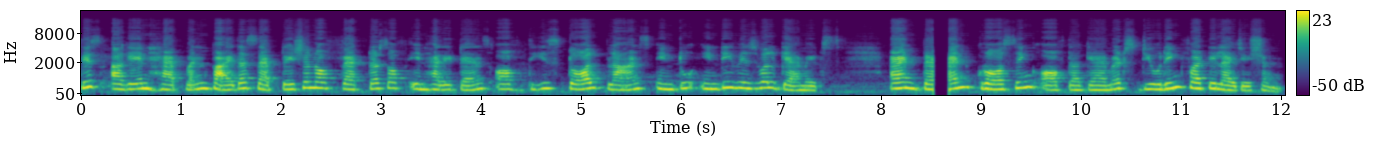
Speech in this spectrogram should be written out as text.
This again happen by the separation of factors of inheritance of these tall plants into individual gametes and then crossing of the gametes during fertilization.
